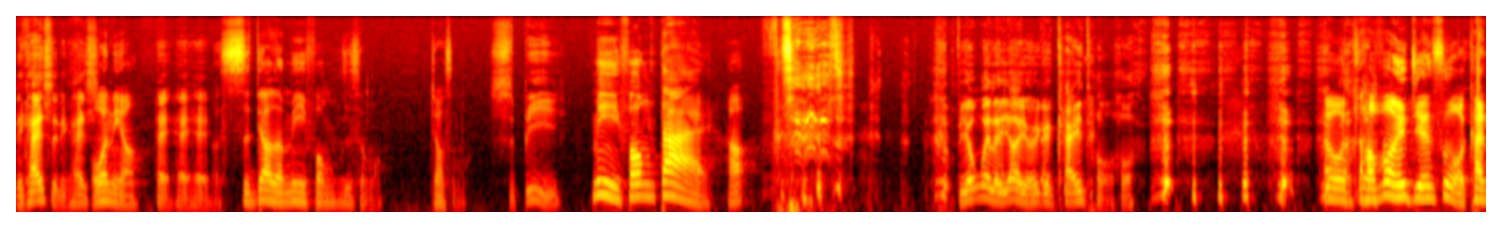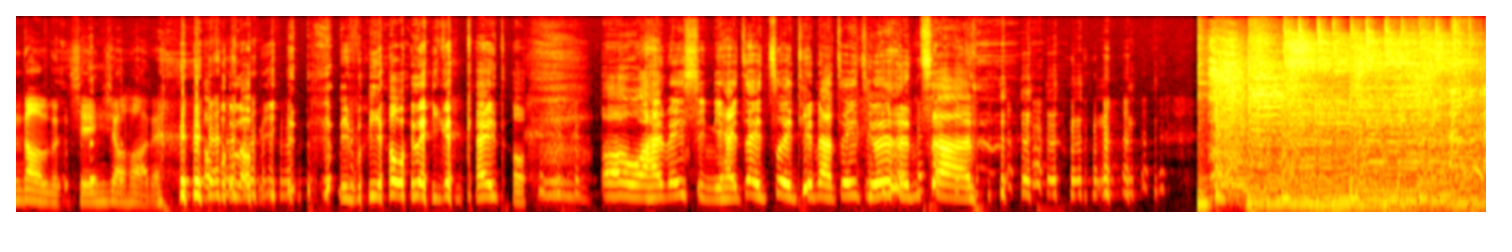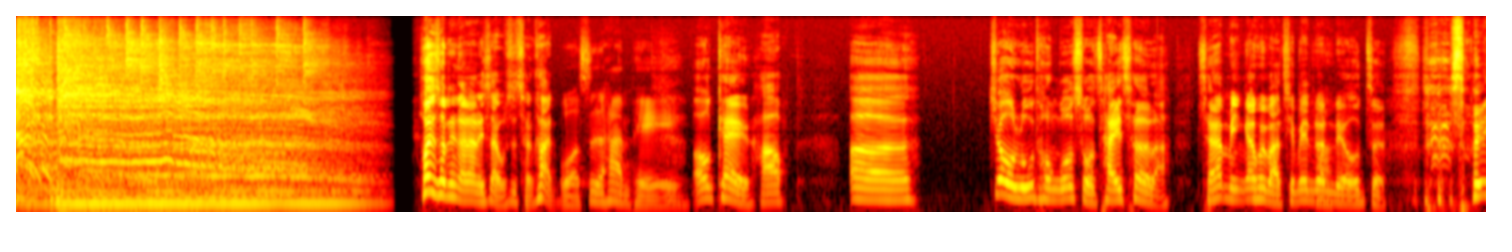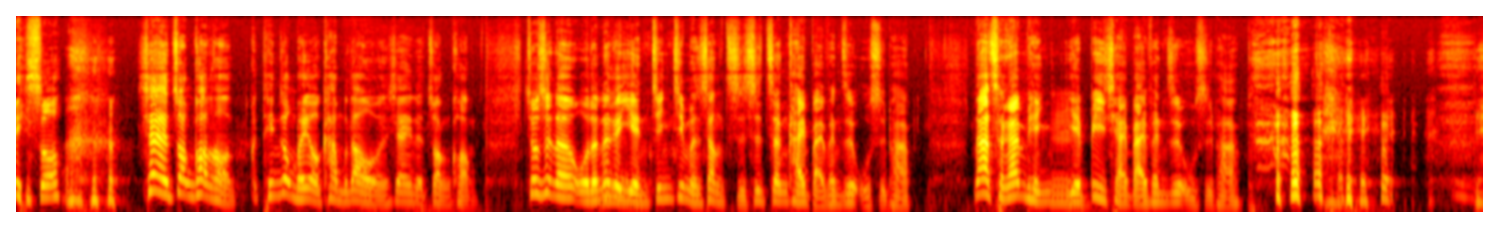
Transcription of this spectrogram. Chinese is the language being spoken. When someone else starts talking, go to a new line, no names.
你开始，你开始
我。问你哦，
嘿嘿嘿，
死掉的蜜蜂是什么？叫什么？
史币
蜜蜂袋。好，
不用为了要有一个开头哦。
哎，我好不容易今天是我看到了谐音笑话的。
好不容易，你不要为了一个开头哦，我还没醒，你还在醉，天哪，这一集会很惨。欢迎收听《南南联赛》，我是陈汉。
我是汉平。
OK，好，呃，就如同我所猜测啦，陈汉平应该会把前面段留着，所以说 现在的状况哦，听众朋友看不到我们现在的状况，就是呢，我的那个
嗯
眼睛基本上只是睁开百分之五十趴，那陈安平
嗯
也闭起来百分之五十趴。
